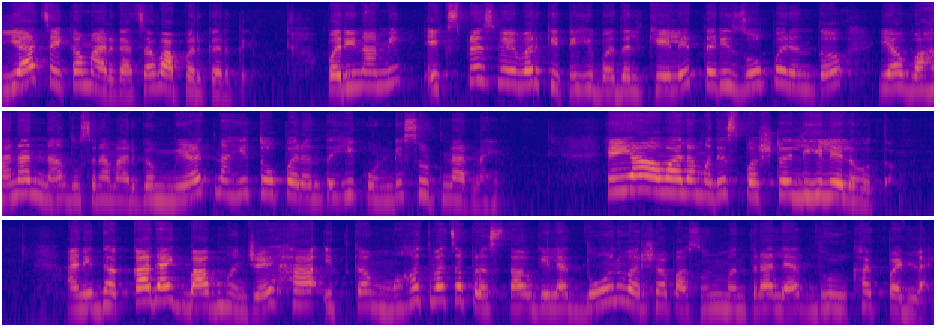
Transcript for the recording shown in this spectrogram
याच एका मार्गाचा वापर करते. परिणामी एक्सप्रेसवेवर कितीही बदल केले तरी जोपर्यंत या वाहनांना दुसरा मार्ग मिळत नाही तोपर्यंत ही कोंडी सुटणार नाही. हे या अहवालामध्ये स्पष्ट लिहिलेलं होतं. आणि धक्कादायक बाब म्हणजे हा इतका महत्त्वाचा प्रस्ताव गेल्या दोन वर्षापासून मंत्रालयात धुळखात पडलाय.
